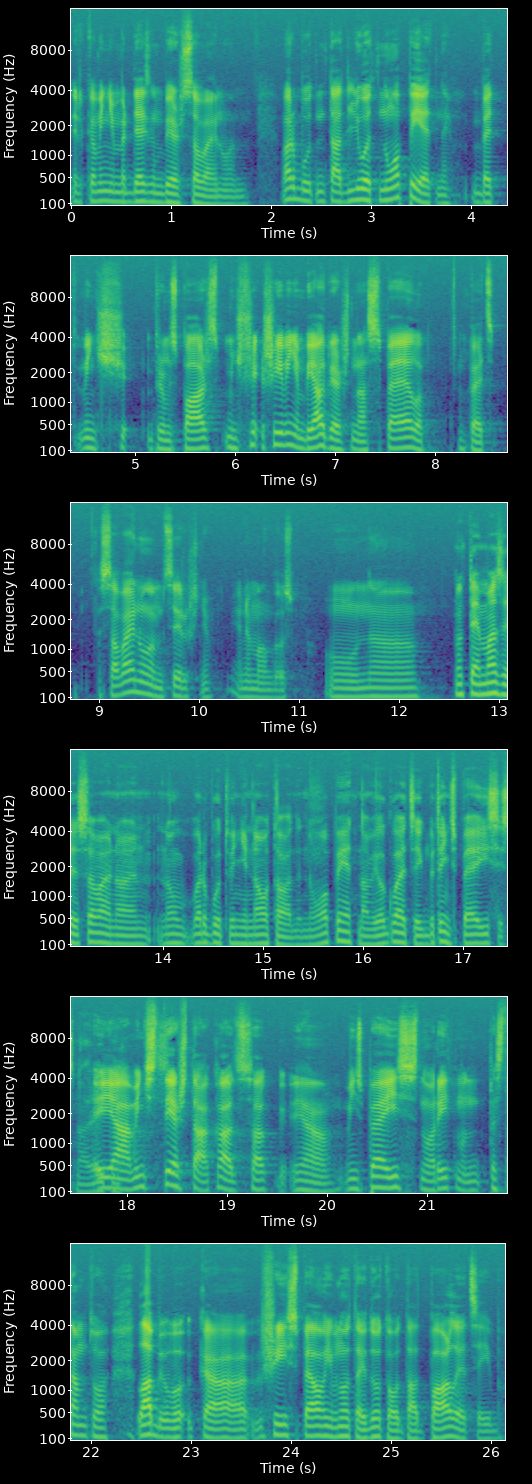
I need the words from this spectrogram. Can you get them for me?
ir, ka viņam ir diezgan bieži savainojumi. Varbūt ne tādi ļoti nopietni, bet viņš pirms pāris, viņš, šī, viņam bija atgriešanās spēle pēc savainojuma cirkšņa, ja nemaldos. Un, uh, Nu, tie mazie savainojumi, nu, varbūt viņi nav tādi nopietni, nav ilglaicīgi, bet viņi spēja izsist no rīta. Jā, viņš tieši tā, kāds saka, jā, viņš spēja izsist no ritma, un pēc tam to labi, ka šī spēle viņam noteikti dod tādu pārliecību.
